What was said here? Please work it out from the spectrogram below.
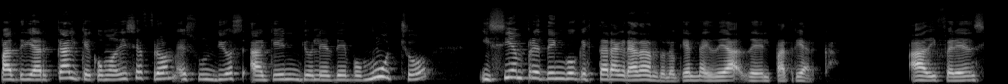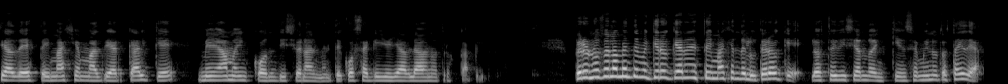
patriarcal, que como dice Fromm, es un Dios a quien yo le debo mucho y siempre tengo que estar agradando, lo que es la idea del patriarca, a diferencia de esta imagen matriarcal que me ama incondicionalmente, cosa que yo ya he hablado en otros capítulos. Pero no solamente me quiero quedar en esta imagen de Lutero, que lo estoy diciendo en 15 minutos esta idea,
